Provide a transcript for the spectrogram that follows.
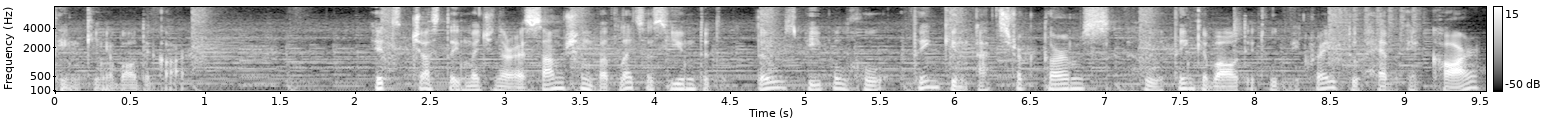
thinking about the car. It's just the imaginary assumption, but let's assume that those people who think in abstract terms, who think about it would be great to have a car,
